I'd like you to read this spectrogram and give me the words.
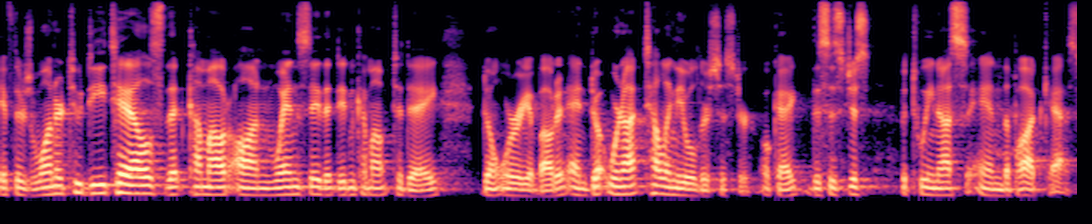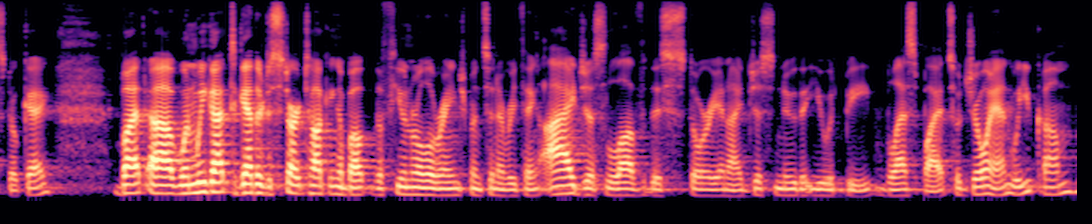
if there's one or two details that come out on Wednesday that didn't come out today, don't worry about it. And we're not telling the older sister, okay? This is just between us and the podcast, okay? But uh, when we got together to start talking about the funeral arrangements and everything, I just loved this story and I just knew that you would be blessed by it. So, Joanne, will you come?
